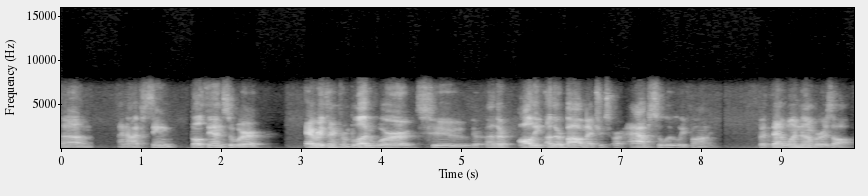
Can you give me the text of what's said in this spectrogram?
Um, and I've seen both ends to where everything from blood work to the other, all the other biometrics are absolutely fine, but that one number is off.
